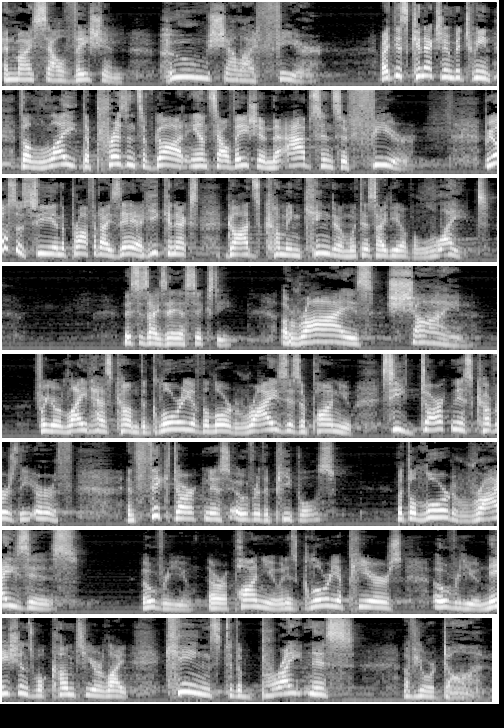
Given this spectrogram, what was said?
and my salvation. Whom shall I fear? Right? This connection between the light, the presence of God, and salvation, the absence of fear. We also see in the prophet Isaiah, he connects God's coming kingdom with this idea of light. This is Isaiah 60. Arise, shine, for your light has come. The glory of the Lord rises upon you. See, darkness covers the earth, and thick darkness over the peoples. But the Lord rises over you or upon you, and his glory appears over you. Nations will come to your light, kings to the brightness of your dawn.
